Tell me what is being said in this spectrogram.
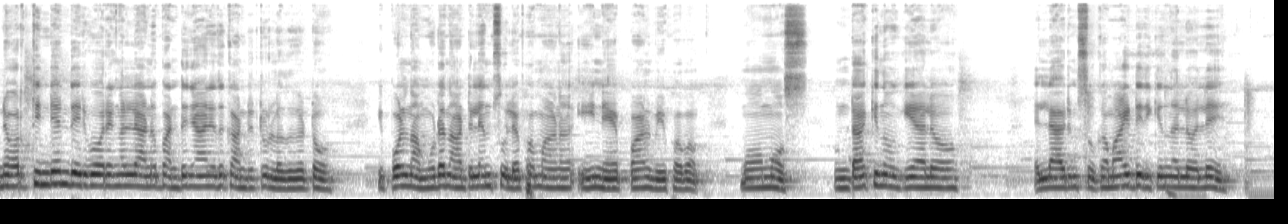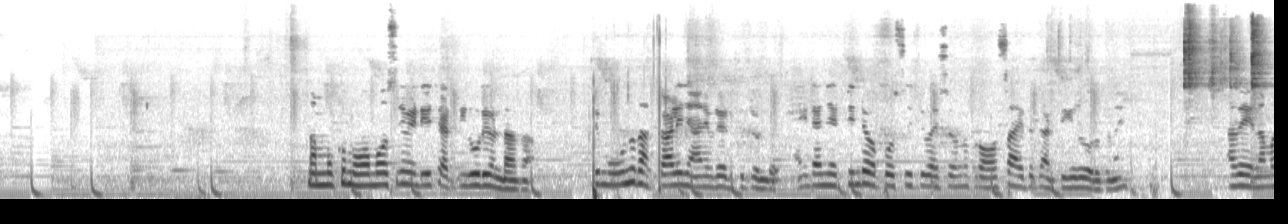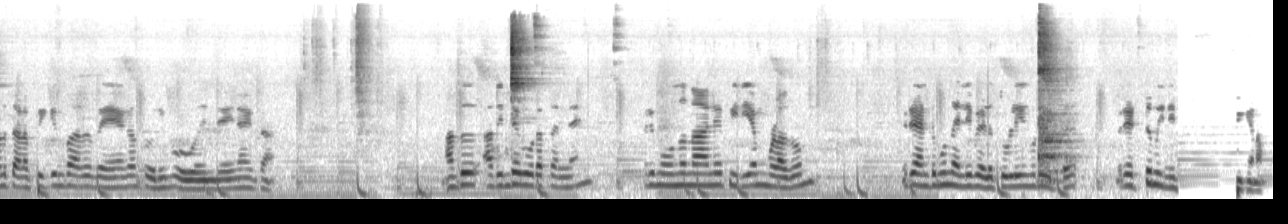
North Indian തെരുവോരങ്ങളിലാണ് പണ്ട് ഞാനിത് കണ്ടിട്ടുള്ളത് കേട്ടോ. ഇപ്പോൾ നമ്മുടെ നാട്ടിലും സുലഭമാണ് ഈ നേപ്പാൾ വിഭവം. മോമോസ്. ഉണ്ടാക്കി നോക്കിയാലോ? എല്ലാവരും സുഖമായിട്ടിരിക്കുന്നല്ലോ അല്ലേ? നമുക്ക് മോമോസിന് വേണ്ടി ചട്നി കൂടി ഉണ്ടാക്കാം. ഒരു മൂന്ന് തക്കാളി ഞാനിവിടെ എടുത്തിട്ടുണ്ട്. അതിന്റെ ആ ഞെട്ടിന്റെ ഓപ്പോസിറ്റ് വശം ഒന്ന് ക്രോസ് ആയിട്ട് കട്ട് ചെയ്ത് കൊടുക്കണേ. അതെ നമ്മൾ തിളപ്പിക്കുമ്പോൾ അത് വേഗം തൊലി പോകും അതിന്റെ അതിനായിട്ടാണ്. അത് അതിന്റെ കൂടെ തന്നെ ഒരു മൂന്ന് നാല് പിരിയം മുളകും ഒരു രണ്ട് മൂന്ന് അല്ലി വെളുത്തുള്ളിയും കൂടി ഇട്ട് ഒരു എട്ട് മിനിറ്റ് ഇരിക്കണം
